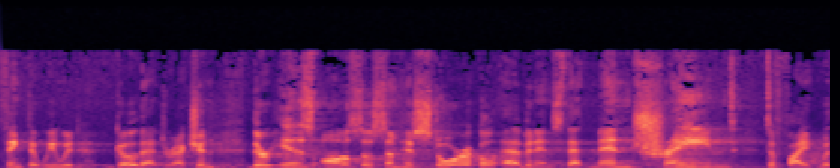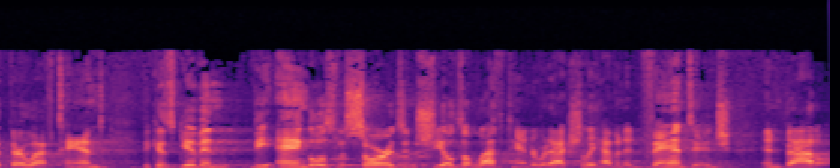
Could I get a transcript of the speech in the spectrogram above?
think that we would go that direction. There is also some historical evidence that men trained to fight with their left hand, because given the angles with swords and shields, a left hander would actually have an advantage in battle.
